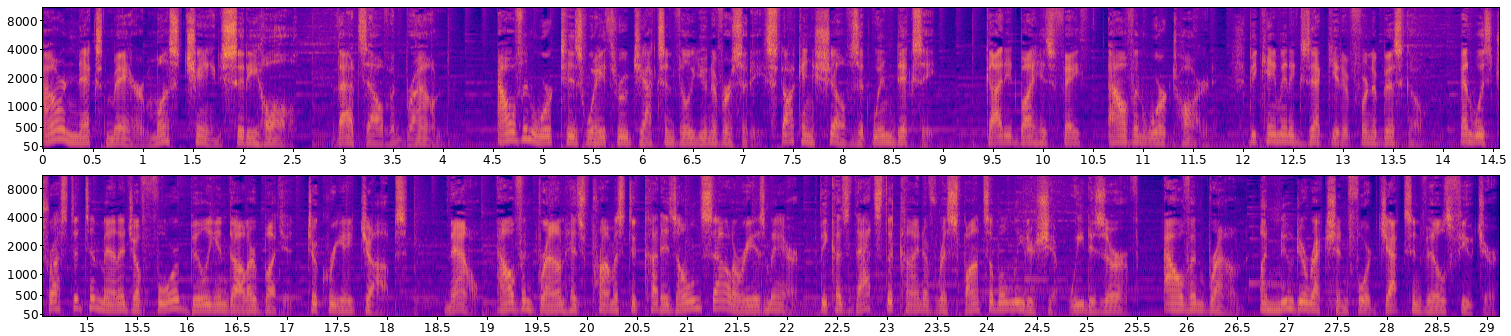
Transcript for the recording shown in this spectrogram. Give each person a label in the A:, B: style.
A: Our next mayor must change City Hall. That's Alvin Brown. Alvin worked his way through Jacksonville University, stocking shelves at Winn Dixie. Guided by his faith, Alvin worked hard, became an executive for Nabisco, and was trusted to manage a $4 billion budget to create jobs. Now, Alvin Brown has promised to cut his own salary as mayor because that's the kind of responsible leadership we deserve. Alvin Brown, a new direction for Jacksonville's future.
